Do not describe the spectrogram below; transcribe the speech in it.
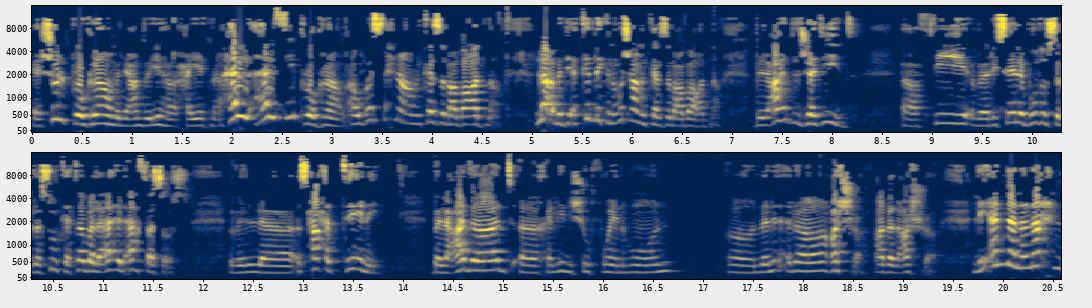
آه شو ال program اللي عنده إياها بحياتنا؟ هل هل في program؟ أو بس نحن عم نكذب على بعضنا؟ لا بدي أكد لك إنه مش عم نكذب على بعضنا. بالعهد الجديد آه في رسالة بولس الرسول كتبها لأهل أفسس بالإصحاح الثاني. بالعدد آه خليني أشوف وين هون. آه لنقرأ عشرة عدد عشرة. لأننا نحن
